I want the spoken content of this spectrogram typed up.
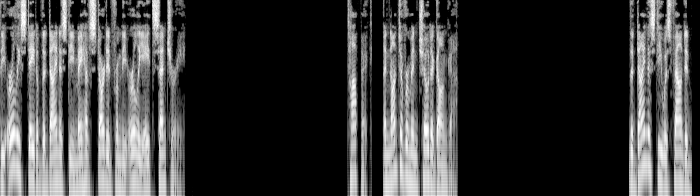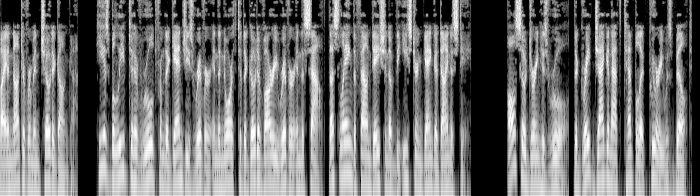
The early state of the dynasty may have started from the early 8th century. Anantavarman Chodaganga The dynasty was founded by Anantavarman Chodaganga. He is believed to have ruled from the Ganges River in the north to the Godavari River in the south, thus laying the foundation of the eastern Ganga dynasty. Also during his rule, the great Jagannath temple at Puri was built.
